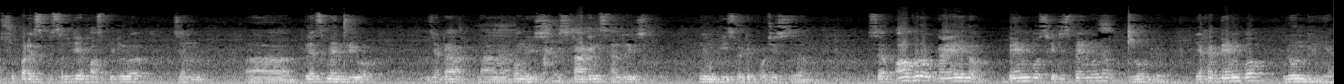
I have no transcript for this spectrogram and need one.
Super Specialty Hospital, Jen Placement Rio, Jeta starting salary is in B City Purchase. So, overall, I know bank को सेटिस्फाइड होना लोन रिया या बैंक को लोन रिया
